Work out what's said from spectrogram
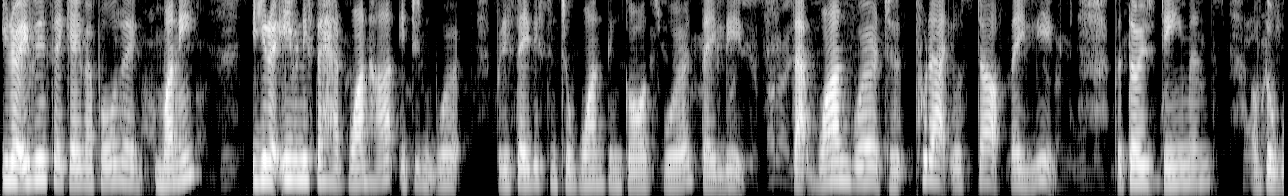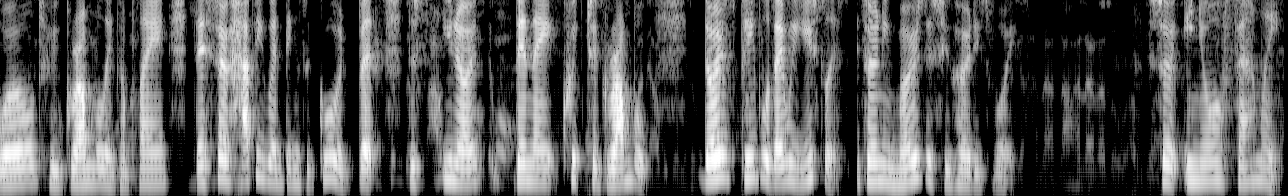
you know, even if they gave up all their money, you know, even if they had one heart, it didn't work. But if they listen to one thing, God's word, they live. That one word to put out your stuff, they lived. But those demons of the world who grumble and complain, they're so happy when things are good, but this, you know, then they quick to grumble. Those people, they were useless. It's only Moses who heard his voice. So in your family,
